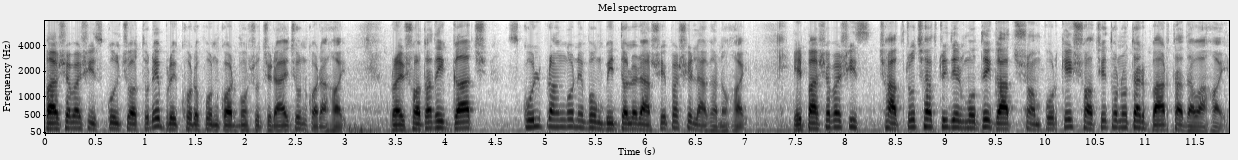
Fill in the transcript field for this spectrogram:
পাশাপাশি স্কুল চত্বরে বৃক্ষরোপণ কর্মসূচির আয়োজন করা হয়। প্রায় শতাধিক গাছ স্কুল প্রাঙ্গণ এবং বিদ্যালয়ের আশেপাশে লাগানো হয়। এর পাশাপাশি ছাত্রছাত্রীদের মধ্যে গাছ সম্পর্কে সচেতনতার বার্তা দেওয়া হয়।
